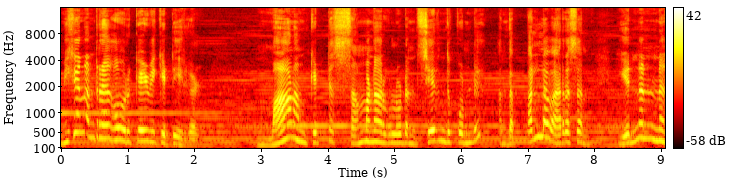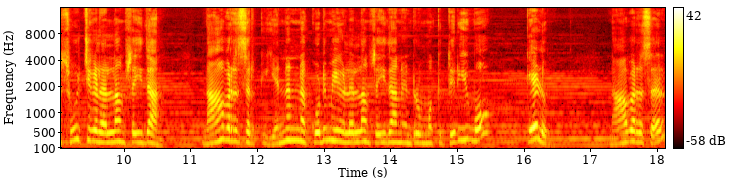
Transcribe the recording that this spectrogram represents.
மிக நன்றாக ஒரு கேள்வி கேட்டீர்கள். மானம் கெட்ட சமணர்களுடன் சேர்ந்து கொண்டு அந்த பல்லவ அரசன் என்னென்ன சூழ்ச்சிகள் எல்லாம் செய்தான் நாவரசருக்கு என்னென்ன கொடுமைகள் எல்லாம் செய்தான் என்று உமக்கு தெரியுமோ? கேளும். நாவரசர்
